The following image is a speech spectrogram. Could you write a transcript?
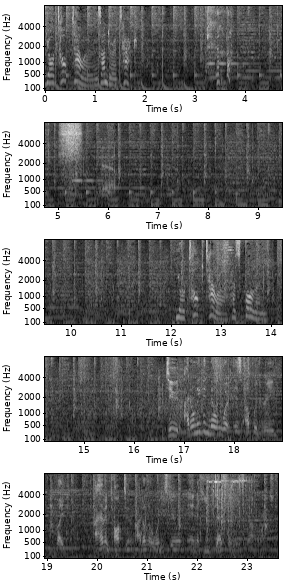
Your top tower is under attack. Your top tower has fallen. Dude, I don't even know what is up with Reed. Like, I haven't talked to him. I don't know what he's doing, and he definitely is not watching.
